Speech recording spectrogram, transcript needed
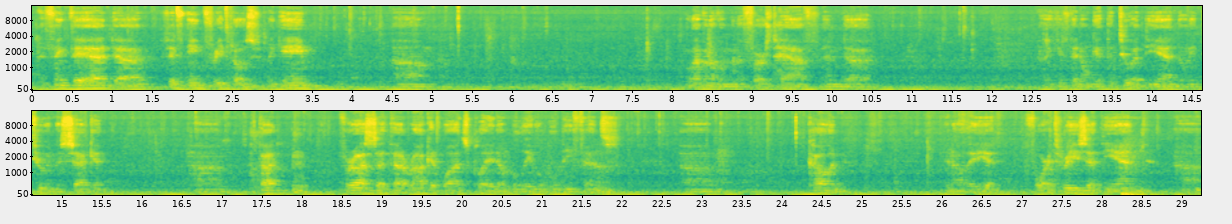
I think they had uh, 15 free throws for the game. Um, 11 of them in the first half, and uh, I think if they don't get the two at the end, only two in the second. Um, I thought, for us, I thought Rocket Watts played unbelievable defense. Um, Cowan, you know, they hit four threes at the end, um,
